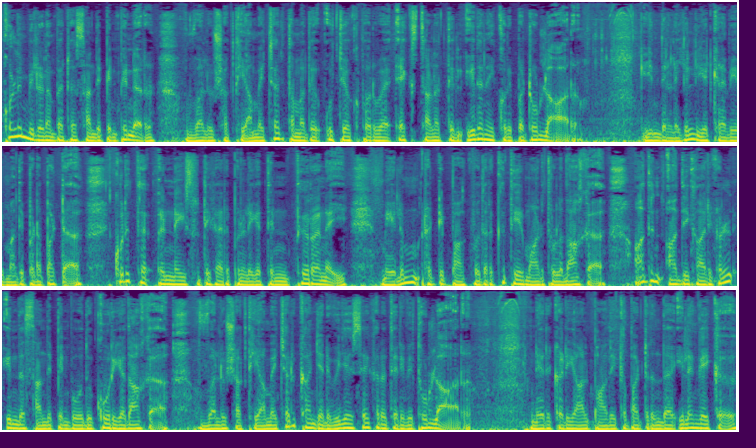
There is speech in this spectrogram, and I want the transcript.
கொழும்பில் இடம்பெற்ற சந்திப்பின் பின்னர் வலு சக்தி அமைச்சர் தமது உத்தியோகபூர்வ எக்ஸ் தளத்தில் இதனை குறிப்பிட்டுள்ளார். இந்த நிலையில் ஏற்கனவே மதிப்பிடப்பட்ட குறித்த எண்ணெய் சுத்திகரிப்பு நிலையத்தின் திறனை மேலும் இரட்டிப்பாக்குவதற்கு தீர்மானித்துள்ளதாக அதன் அதிகாரிகள் இந்த சந்திப்பின் போது கூறியதாக வலு சக்தி அமைச்சர் கஞ்சன் விஜயசேகர தெரிவித்துள்ளார். நெருக்கடியால் பாதிக்கப்பட்டிருந்த இலங்கைக்கு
